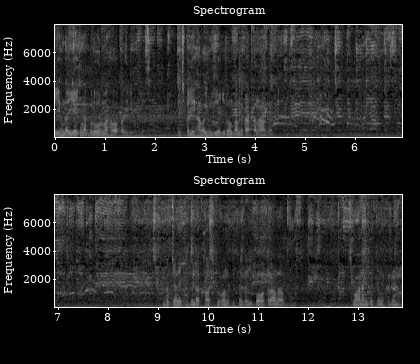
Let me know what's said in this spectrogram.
ਇਹ ਹੁੰਦਾ ਜੀ, ਇਹ 'ਚ ਨਾ ਬਲੋਰ ਨਾਲ ਹਵਾ ਭਰੀ ਹੁੰਦੀ ਹੈ। ਇਹ 'ਚ ਹਵਾ ਹੀ ਹੁੰਦੀ ਹੈ, ਜਦੋਂ ਬੰਦ ਕਰਤਾ ਨਾਲ ਦੀ ਨਾਲ। ਬੱਚਿਆਂ ਦੇ ਖੇਡਣ ਦਾ ਖਾਸ ਪ੍ਰਬੰਧ ਕੀਤਾ ਗਿਆ ਜੀ। ਬਹੁਤ ਤਰ੍ਹਾਂ ਦਾ ਸਮਾਨ ਹੈ ਬੱਚਿਆਂ ਨੇ ਖੇਡਣ ਨੂੰ।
